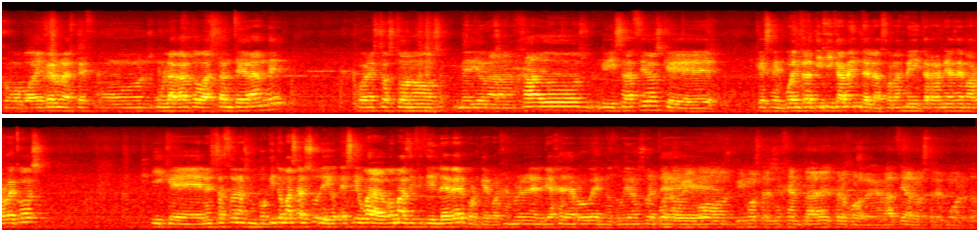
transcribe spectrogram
Como podéis ver, un, lagarto bastante grande, con estos tonos medio naranjados, grisáceos, que, que se encuentra típicamente en las zonas mediterráneas de Marruecos y que en estas zonas un poquito más al sur es igual algo más difícil de ver porque por ejemplo en el viaje de Rubén no tuvieron suerte bueno, vimos, vimos tres ejemplares pero por desgracia los tres muertos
